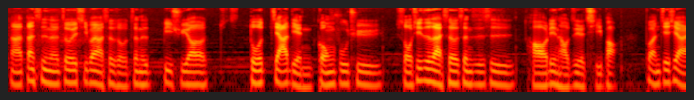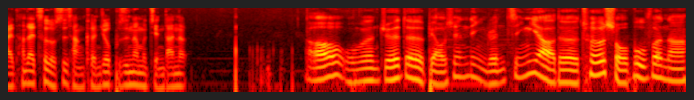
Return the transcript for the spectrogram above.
那但是呢，这位西班牙车手真的必须要多加点功夫去熟悉这台车，甚至是好好练好自己的起跑，不然接下来他在车手市场可能就不是那么简单了。好，我们觉得表现令人惊讶的车手部分呢，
